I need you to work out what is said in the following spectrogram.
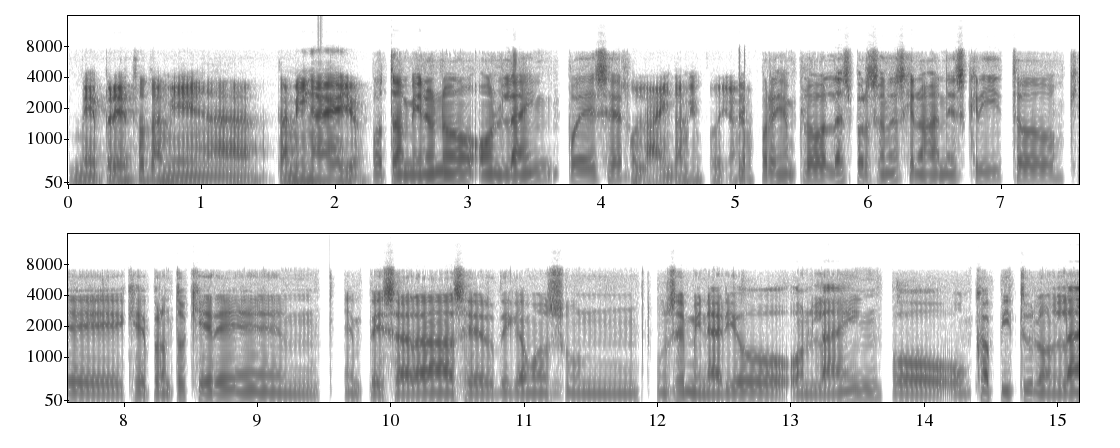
Me presto también a, también a ello. O también uno online puede ser. Online también podría. Por ejemplo, las personas que nos han escrito, que, que de pronto quieren empezar a hacer, digamos, un, un seminario online o un capítulo online,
